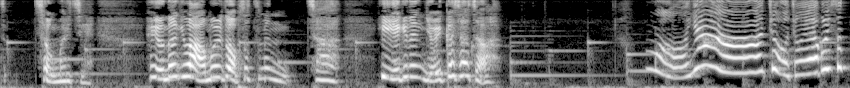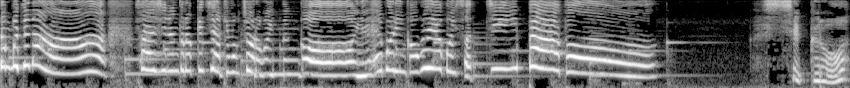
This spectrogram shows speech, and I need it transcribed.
저, 정말이지. 연하기와 아무 일도 없었으면, 자, 이 얘기는 여기까지 하자. 뭐야, 저조해하고 있었던 거잖아. 사실은 그렇게 자기 목 조르고 있는 거, 일 해버린 거 후회하고 있었지, 바보. 시끄러워.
